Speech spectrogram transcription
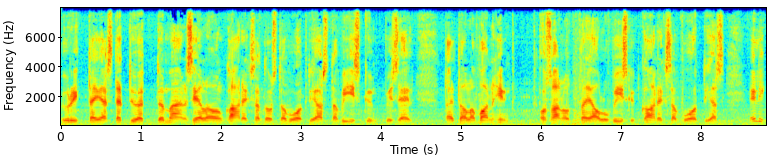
yrittäjästä työttömään, siellä on 18-vuotiaasta 50 taitaa olla vanhin osanottaja ollut 58-vuotias. Eli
